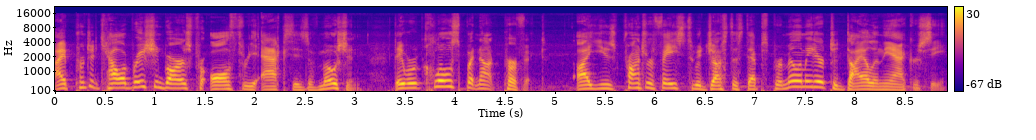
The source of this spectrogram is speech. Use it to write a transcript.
I printed calibration bars for all three axes of motion. They were close but not perfect. I used Pronterface to adjust the steps per millimeter to dial in the accuracy.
